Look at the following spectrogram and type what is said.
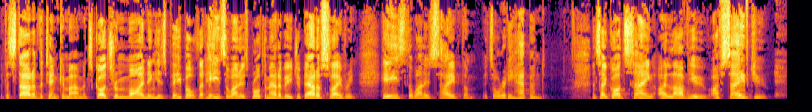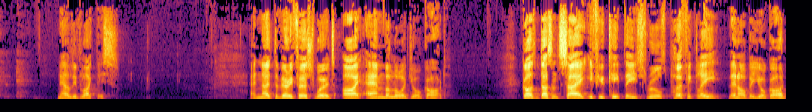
At the start of the Ten Commandments, God's reminding his people that he's the one who's brought them out of Egypt, out of slavery. He's the one who saved them. It's already happened. And so God's saying, I love you. I've saved you. Now live like this. And note the very first words I am the Lord your God. God doesn't say, if you keep these rules perfectly, then I'll be your God.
